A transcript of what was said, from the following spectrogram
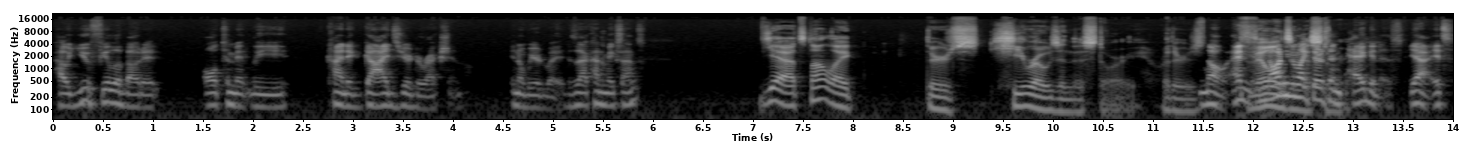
how you feel about it ultimately kind of guides your direction in a weird way. Does that kind of make sense? Yeah, it's not like there's heroes in this story or there's no, and not even like there's story. antagonists. Yeah, it's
